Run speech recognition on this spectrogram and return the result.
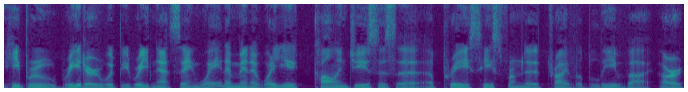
Hebrew reader would be reading that saying, wait a minute, what are you calling Jesus a, a priest? He's from the tribe of Levi, or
